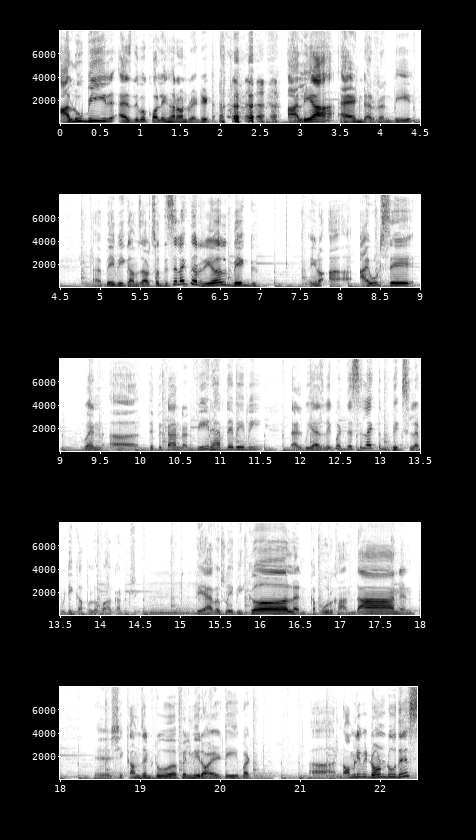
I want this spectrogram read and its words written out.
Alu Beer, as they were calling her on Reddit. Alia and Ranbir. Uh, baby comes out. So this is like the real big, you know, uh, I would say when uh, Deepika and Ranveer have their baby, that'll be as big. But this is like the big celebrity couple of our country. They have a True. baby girl and Kapoor Khandan, and uh, she comes into uh, filmy royalty. But uh, normally we don't do this.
